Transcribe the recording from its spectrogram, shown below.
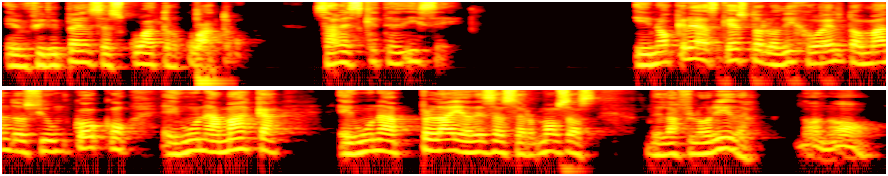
en Filipenses 4:4. ¿Sabes qué te dice? Y no creas que esto lo dijo él tomándose un coco en una hamaca en una playa de esas hermosas de la Florida. No, no.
